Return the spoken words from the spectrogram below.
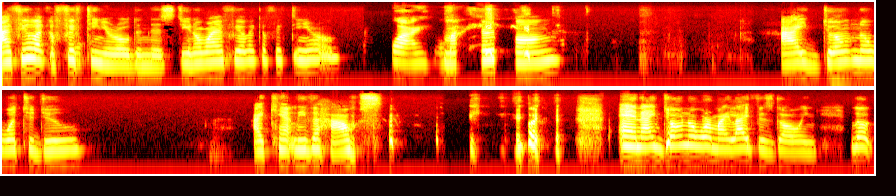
I feel like a 15 year old in this. Do you know why I feel like a 15 year old? Why? My hair is long. I don't know what to do. I can't leave the house. and I don't know where my life is going. Look,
